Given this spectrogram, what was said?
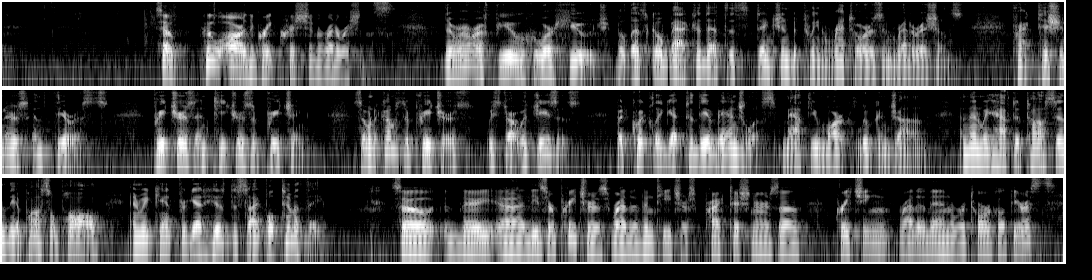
So, who are the great Christian rhetoricians? There are a few who are huge, but let's go back to that distinction between rhetors and rhetoricians, practitioners and theorists, preachers and teachers of preaching. So when it comes to preachers, we start with Jesus, but quickly get to the evangelists Matthew, Mark, Luke, and John. And then we have to toss in the Apostle Paul, and we can't forget his disciple Timothy. So they uh, these are preachers rather than teachers, practitioners of preaching rather than rhetorical theorists.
